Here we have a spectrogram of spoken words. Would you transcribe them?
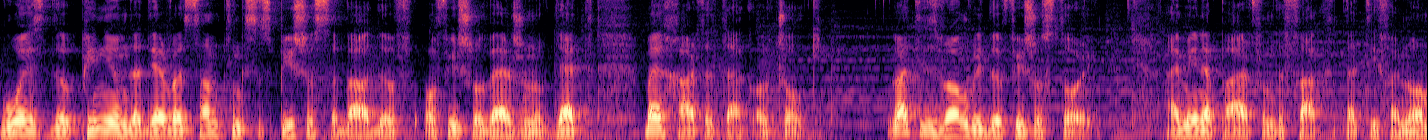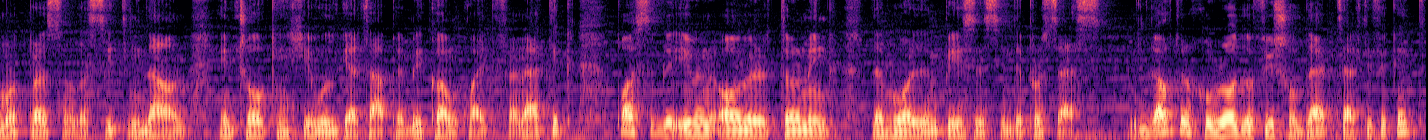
voiced the opinion that there was something suspicious about the official version of death by heart attack or choking. What is wrong with the official story? I mean, apart from the fact that if a normal person was sitting down and choking, he would get up and become quite frantic, possibly even overturning the board and pieces in the process. The doctor who wrote the official death certificate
